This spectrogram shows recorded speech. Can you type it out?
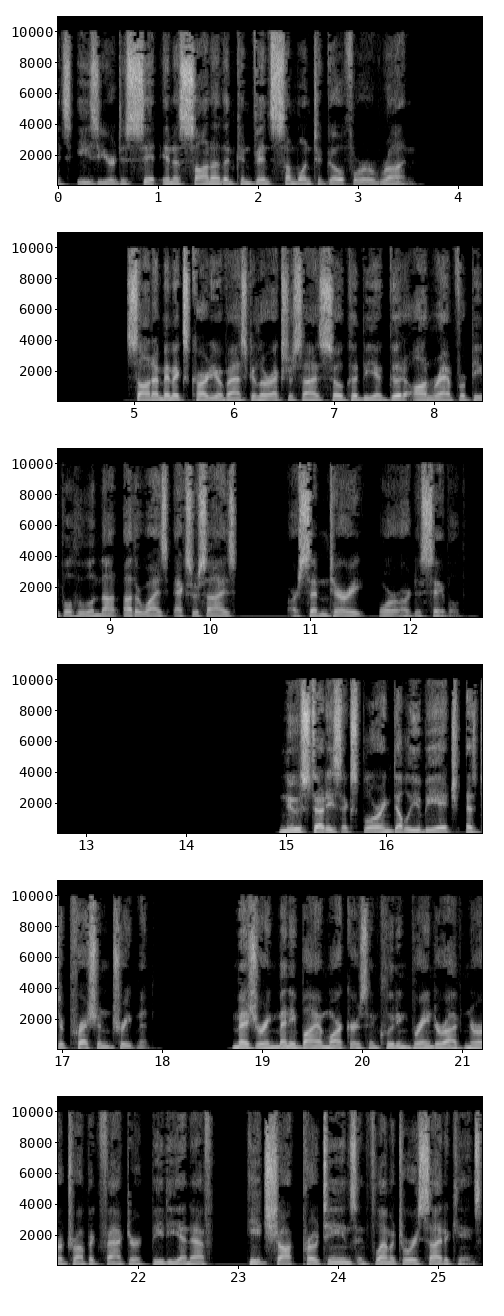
It's easier to sit in a sauna than convince someone to go for a run. Sauna mimics cardiovascular exercise, so could be a good on ramp for people who will not otherwise exercise, are sedentary, or are disabled. New studies exploring WBH as depression treatment. Measuring many biomarkers, including brain derived neurotrophic factor, BDNF, heat shock proteins, inflammatory cytokines,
